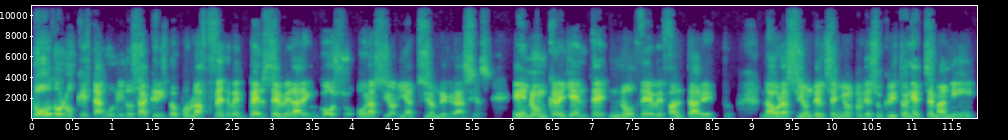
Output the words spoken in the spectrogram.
Todos los que están unidos a Cristo por la fe deben perseverar en gozo, oración y acción de gracias. En un creyente no debe faltar esto. La oración del Señor Jesucristo en Getsemaní,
